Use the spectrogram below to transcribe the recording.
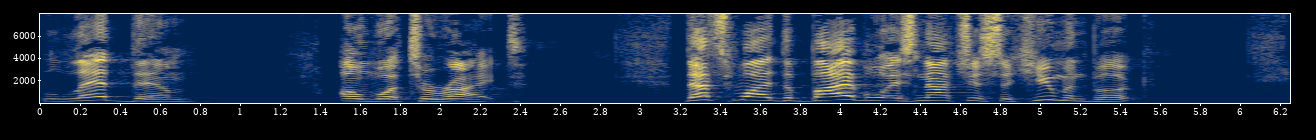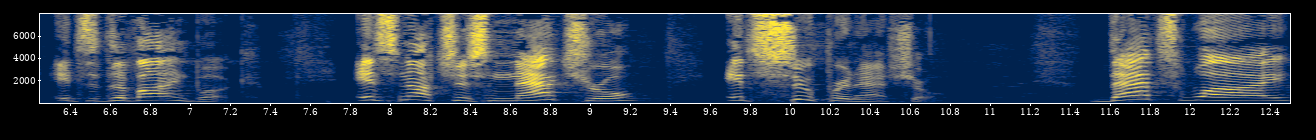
led them on what to write. That's why the Bible is not just a human book, it's a divine book. It's not just natural, it's supernatural. That's why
